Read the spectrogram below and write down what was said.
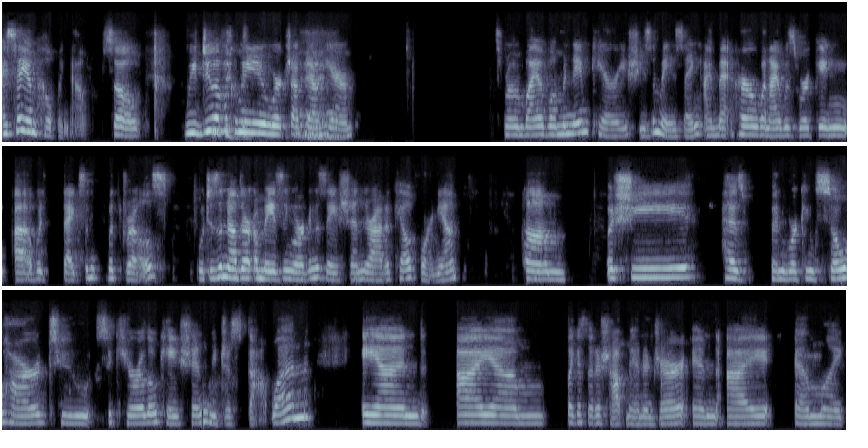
i say i'm helping out. So we do have a community workshop down here it's run by a woman named Carrie. She's amazing. I met her when I was working uh, with Dykes and with Drills, which is another amazing organization. They're out of California. Um, but she has been working so hard to secure a location. We just got one. And I am, like I said, a shop manager. And I am like,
